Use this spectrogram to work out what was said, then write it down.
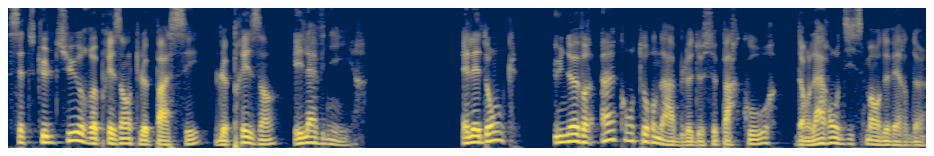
Cette sculpture représente le passé, le présent et l'avenir. Elle est donc une œuvre incontournable de ce parcours dans l'arrondissement de Verdun.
